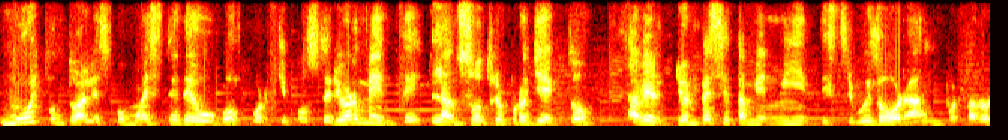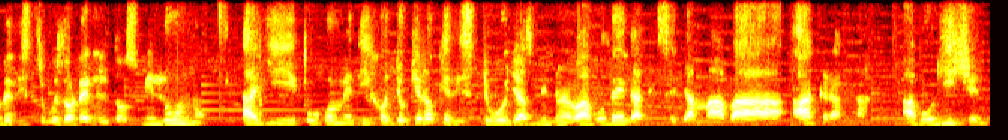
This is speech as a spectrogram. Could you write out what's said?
muy puntuales como este de Hugo, porque posteriormente lanzó otro proyecto. A ver, yo empecé también mi distribuidora, importadora y distribuidora en el 2001. Allí Hugo me dijo, yo quiero que distribuyas mi nueva bodega que se llamaba Ácrata, Aborigen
